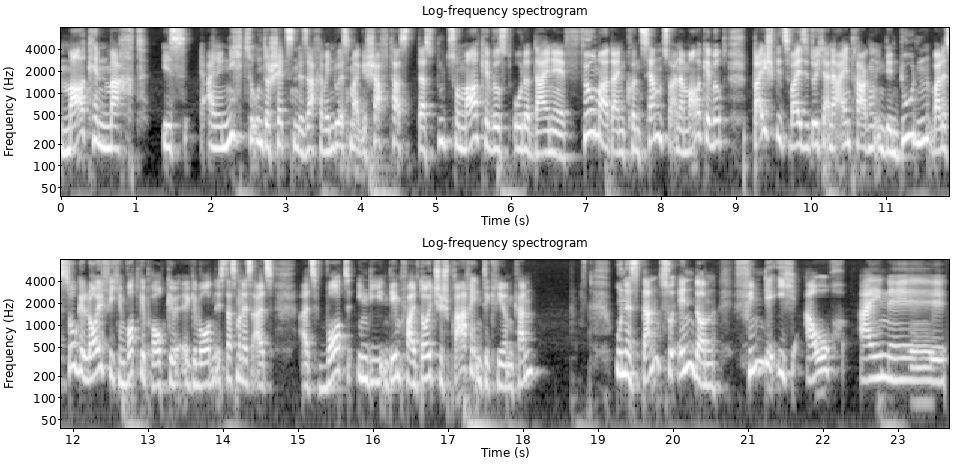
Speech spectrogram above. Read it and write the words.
Markenmacht ist eine nicht zu unterschätzende Sache. Wenn du es mal geschafft hast, dass du zur Marke wirst oder deine Firma, dein Konzern zu einer Marke wird, beispielsweise durch eine Eintragung in den Duden, weil es so geläufig im Wortgebrauch ge äh, geworden ist, dass man es als, als Wort in die, in dem Fall deutsche Sprache integrieren kann. Und es dann zu ändern, finde ich auch eine,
